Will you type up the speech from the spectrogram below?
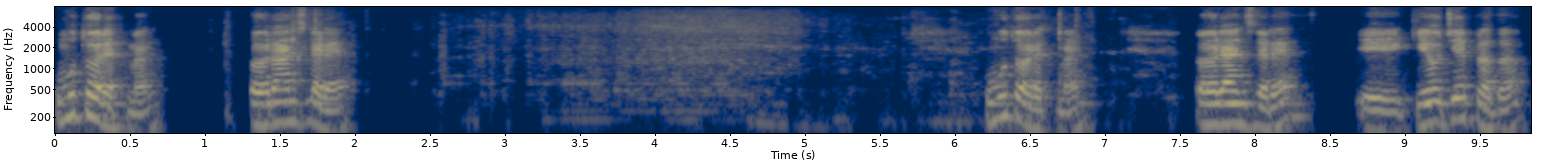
Umut öğretmen, öğrencilere Umut öğretmen, öğrencilere e, GeoGebra'da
